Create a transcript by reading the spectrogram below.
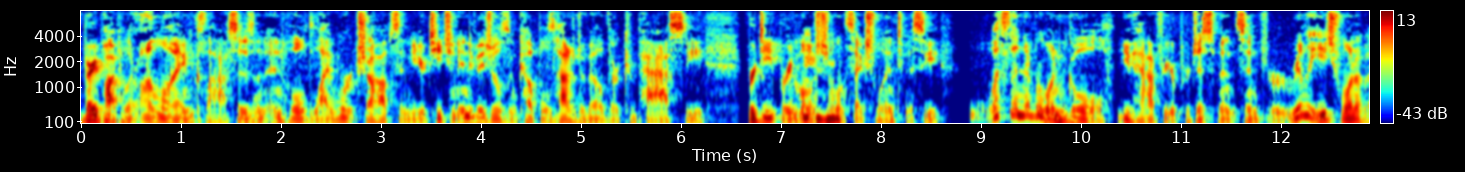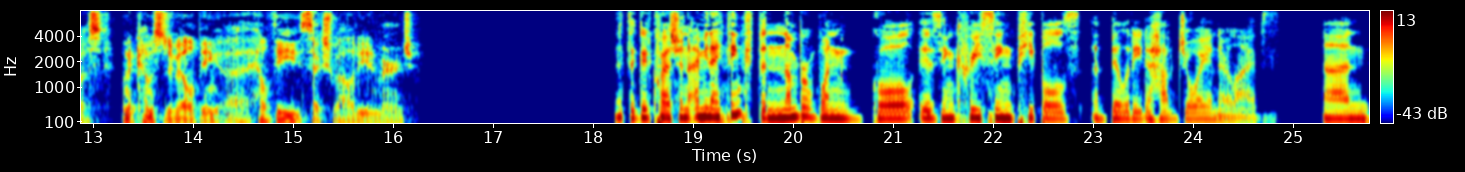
very popular online classes and, and hold live workshops and you're teaching individuals and couples how to develop their capacity for deeper emotional mm-hmm. and sexual intimacy what's the number one goal you have for your participants and for really each one of us when it comes to developing a healthy sexuality in marriage That's a good question. I mean, I think the number one goal is increasing people's ability to have joy in their lives. And,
